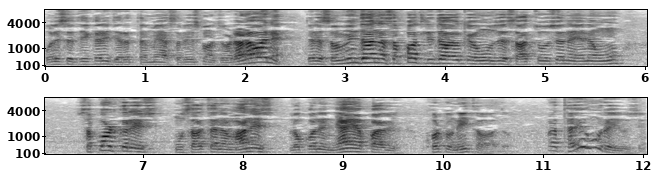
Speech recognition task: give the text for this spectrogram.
પોલીસ અધિકારી જ્યારે તમે આ સર્વિસમાં જોડાણા હોય ને, ત્યારે સંવિધાનના શપથ લીધા હોય કે હું જે સાચું છે ને એને હું સપોર્ટ કરીશ, હું સાચાને માનીશ, લોકોને ન્યાય અપાવીશ. ખોટું નહીં થવા દો. પણ થઈ શું રહ્યું છે.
